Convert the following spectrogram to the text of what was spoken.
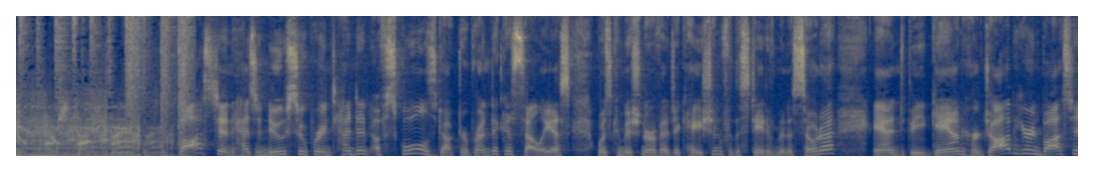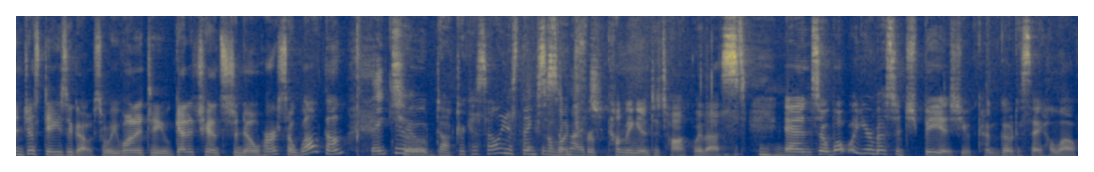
diversity. Boston has a new superintendent of schools. Dr. Brenda Cassellius was commissioner of education for the state of Minnesota and began her job here in Boston just days ago. So we wanted to get a chance to know her. So welcome Thank to you. Dr. Cassellius. Thanks Thank so, much, much. for coming in to talk with us. Mm-hmm. And so what will your message be as you go to say hello?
